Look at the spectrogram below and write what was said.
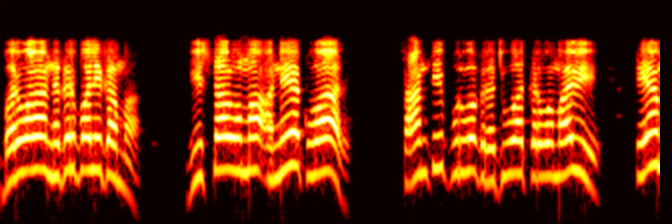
બરવાળા નગરપાલિકામાં વિસ્તારોમાં અનેક વાર શાંતિપૂર્વક રજૂઆત કરવામાં આવી. તેમ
